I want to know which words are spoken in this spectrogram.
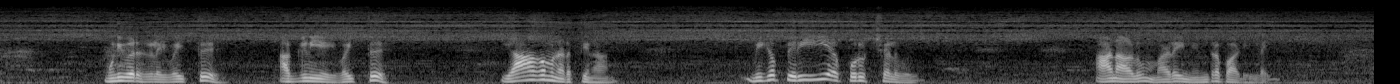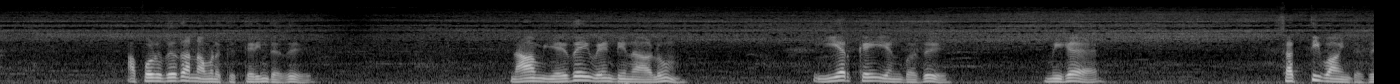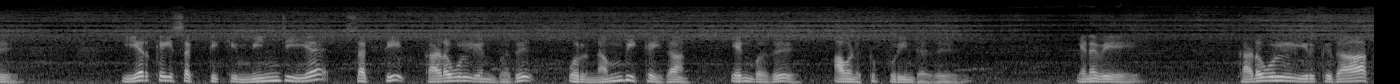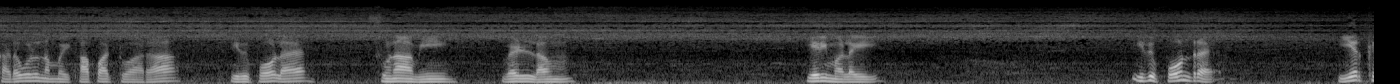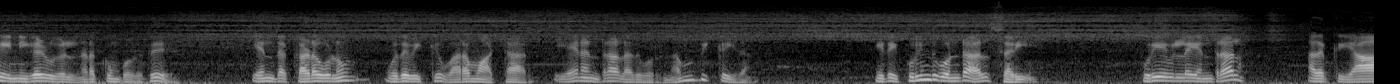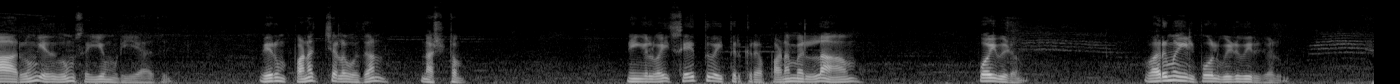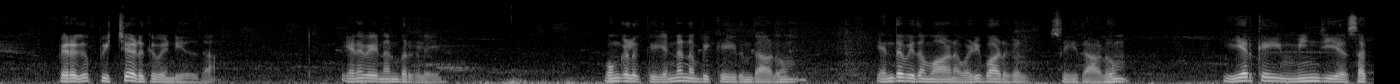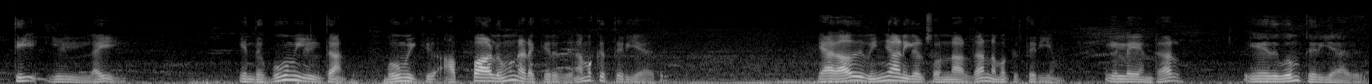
முனிவர்களை வைத்து அக்னியை வைத்து யாகம் நடத்தினான். மிகப்பெரிய பொருட்செலவு. ஆனாலும் மழை நின்றபாடில்லை அப்பொழுதுதான் அவனுக்கு தெரிந்தது நாம் எதை வேண்டினாலும் இயற்கை என்பது மிக சக்தி வாய்ந்தது. இயற்கை சக்திக்கு மிஞ்சிய சக்தி கடவுள் என்பது ஒரு நம்பிக்கைதான் என்பது அவனுக்கு புரிந்தது. எனவே கடவுள் இருக்குதா? கடவுள் நம்மை காப்பாற்றுவாரா? இது போல சுனாமி வெள்ளம் எரிமலை இது போன்ற இயற்கை நிகழ்வுகள் நடக்கும் பொழுது எந்த கடவுளும் உதவிக்கு வரமாட்டார். ஏனென்றால் அது ஒரு நம்பிக்கை தான் இதை புரிந்து கொண்டால் சரி. புரியவில்லை என்றால் அதற்கு யாரும் எதுவும் செய்ய முடியாது. வெறும் பணச்செலவு தான் நஷ்டம். நீங்கள் வை சேர்த்து வைத்திருக்கிற பணமெல்லாம் போய்விடும். வறுமையில் போல் விழுவீர்கள். பிறகு பிச்சை எடுக்க வேண்டியது தான் எனவே நண்பர்களே உங்களுக்கு என்ன நம்பிக்கை இருந்தாலும் எந்த விதமான வழிபாடுகள் செய்தாலும் இயற்கை மிஞ்சிய சக்தி இல்லை. இந்த பூமியில்தான் பூமிக்கு அப்பாலும் நடக்கிறது நமக்கு தெரியாது. யாராவது விஞ்ஞானிகள் சொன்னால்தான் நமக்கு தெரியும். இல்லை என்றால் எதுவும் தெரியாது.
